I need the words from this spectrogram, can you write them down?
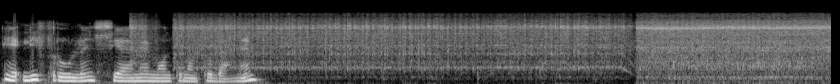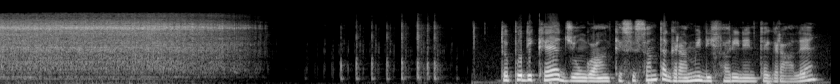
e li frullo insieme molto molto bene. Dopodiché aggiungo anche 60 g di farina integrale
